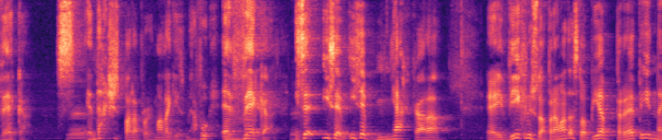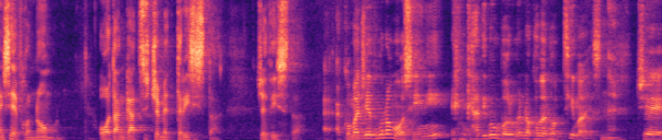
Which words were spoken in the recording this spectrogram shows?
10. Σ, Ναι. Εντάξεις, παραπρώην, μαλακισμένο, αφού ε, 10. Είσαι, είσαι, είσαι μια χαρά. Ε, Δείχνεις σου τα πράγματα στα οποία πρέπει να είσαι ευγνώμων. Όταν κάτσεις και μετρήσεις τα και δεις τα. Ε, ακόμα και η ευγνωμοσύνη είναι κάτι που μπορούμε να κάνουμε optimize. Ναι. Και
